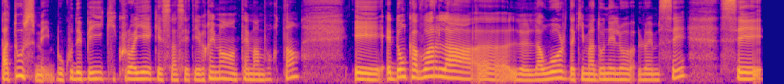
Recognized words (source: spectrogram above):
pas tous, mais beaucoup de pays qui croyaient que ça, c'était vraiment un thème important. Et, donc, avoir la, euh, l'award qui m'a donné l'OMC, c'était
